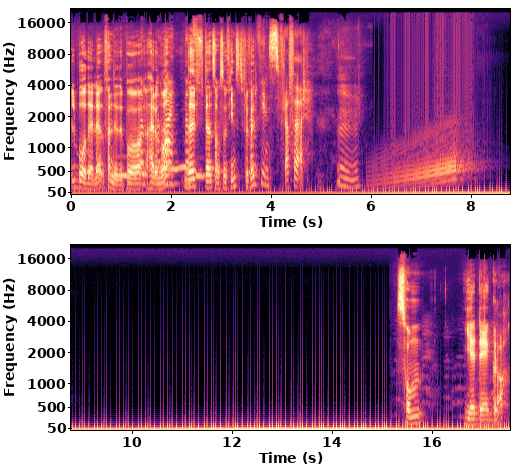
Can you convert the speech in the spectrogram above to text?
Eller både eller? Fant du det på her og nå? Nei, den, det, er, en sang som fins fra før? Den fins fra før. Mm. Som gjør deg glad?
